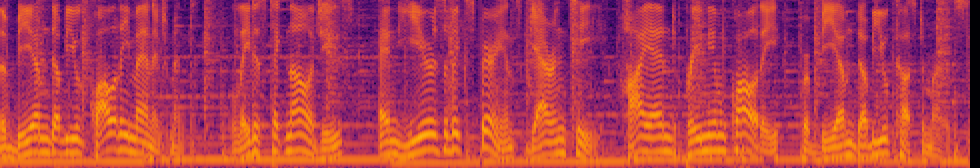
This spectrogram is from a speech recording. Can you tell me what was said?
The BMW quality management, latest technologies, and years of experience guarantee high-end premium quality for BMW customers.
